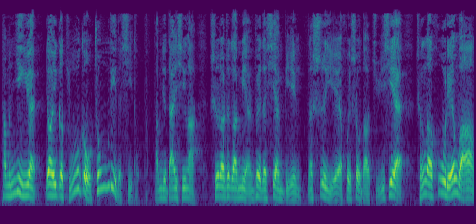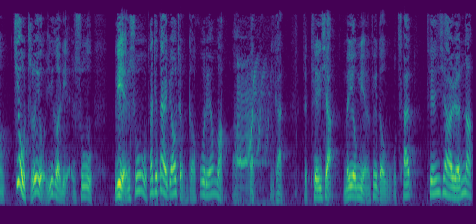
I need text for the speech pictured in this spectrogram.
他们宁愿要一个足够中立的系统。他们就担心啊，吃了这个免费的馅饼，那视野会受到局限，成了互联网就只有一个脸书，脸书它就代表整个互联网啊。你看，这天下没有免费的午餐，天下人呢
